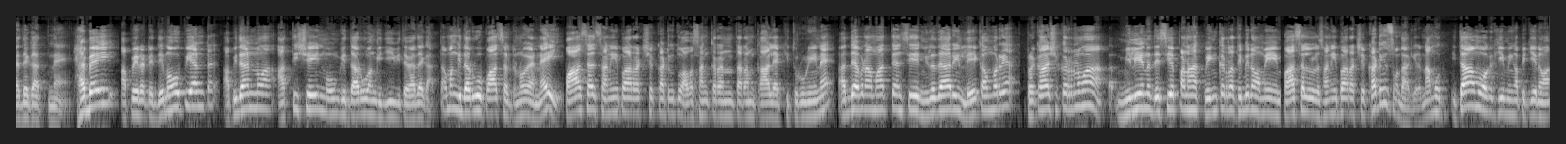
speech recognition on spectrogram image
වැදගත් නැහැ. හැබැයි අපේ රටේ දෙමව්පියන්ට අපි දන්නවා අතිශයින් මොවුන්ගේ දරුවන්ගේ ජීවිත වැදගත්. තමන්ගේ දරුවෝ පාසලට නොයන්නේ ඇයි? පාසල් සනීපාරක්ෂක කටයුතු අවසන් කරන්න තරම් කාලයක් ඉතුරුනේ නැහැ. අධ්‍යාපන අමාත්‍යාංශයේ නිලධාරීන් ලේකම්වරයා ප්‍රකාශ කරනවා මිලියන 250ක් වෙන් කරලා තිබෙනවා මේ පාසල් වල සනීපාරක්ෂක කටයුතු සඳහා කියලා. නමුත් ඊටාම වගකීමෙන් අපි කියනවා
